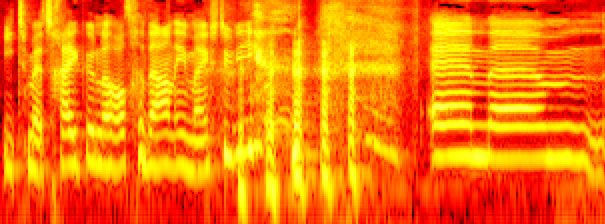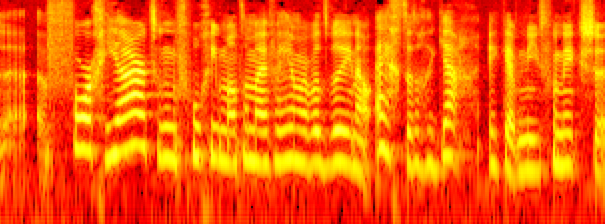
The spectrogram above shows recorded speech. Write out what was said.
iets met scheikunde had gedaan in mijn studie. en um, vorig jaar toen vroeg iemand aan mij van... Hey, maar wat wil je nou echt? Toen dacht ik, ja, ik heb niet voor niks uh,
